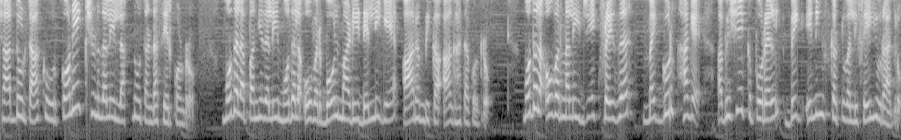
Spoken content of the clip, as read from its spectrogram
ಶಾರ್ದೂಲ್ ಠಾಕೂರ್ ಕೊನೆ ಕ್ಷಣದಲ್ಲಿ ಲಕ್ನೋ ತಂಡ ಸೇರ್ಕೊಂಡ್ರು. ಮೊದಲ ಪಂದ್ಯದಲ್ಲಿ ಮೊದಲ ಓವರ್ ಬೌಲ್ ಮಾಡಿ ಡೆಲ್ಲಿಗೆ ಆರಂಭಿಕ ಆಘಾತ ಕೊಟ್ರು. ಮೊದಲ ಓವರ್ನಲ್ಲಿ ಜೇಕ್ ಫ್ರೇಜರ್, ಮೆಗ್ಗುರ್ಕ್ ಹಾಗೆ ಅಭಿಷೇಕ್ ಪೊರೆಲ್ ಬಿಗ್ ಇನ್ನಿಂಗ್ಸ್ ಕಟ್ಟುವಲ್ಲಿ ಫೇಲ್ಯೂರ್ ಆದರು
